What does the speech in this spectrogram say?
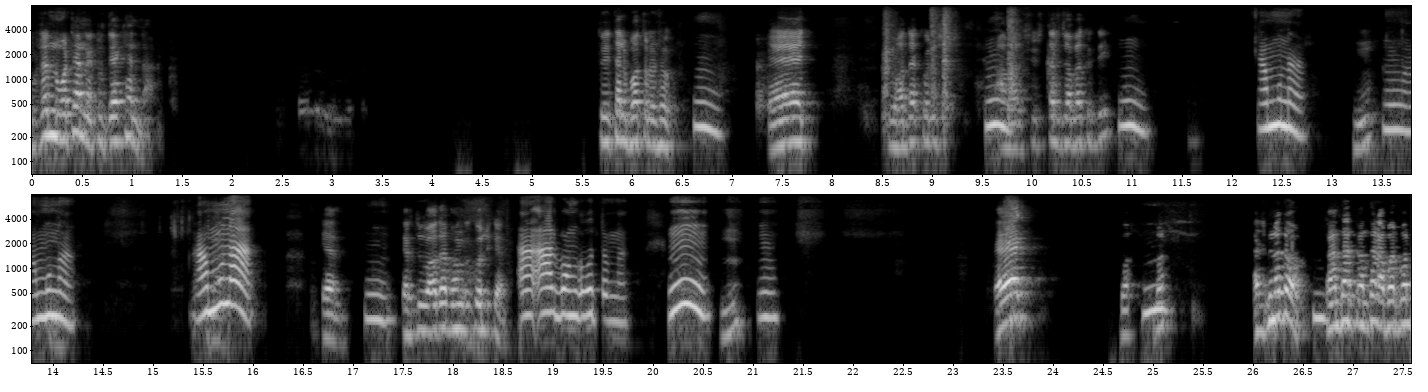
ওঠেন ওঠেন একটু দেখেন না। তুই তাহলে বোতলে ঢোক। হুম। এই তুই অদা করিস আমার সুস্তার জবা করে দিই হুম? আমো না আমো না আমো না কেন তুই অদা ভঙ্গ করলি কেন? আর বঙ্গ করতাম না। হুম? হুম। এক বল, আসবি না তো। কান্দার কান্দার আবার বল।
